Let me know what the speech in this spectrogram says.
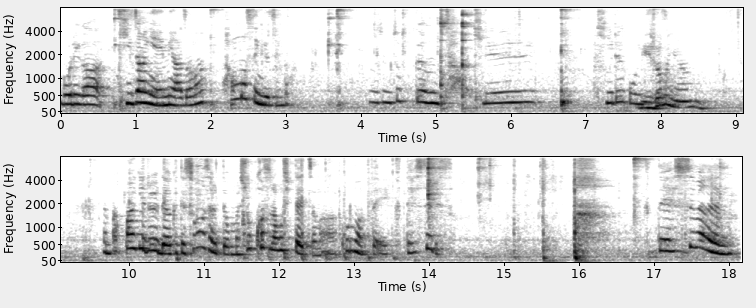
머리가 기장이 애매하잖아? 확 못생겨진다. 요즘 조금 자, 길 기르고 있어. 그냥. 그냥 빡빡이를 내가 그때 스무 살 때 엄마 쇼컷을 하고 싶다 했잖아. 코로나 때 그때 했어야 됐어. 하, 그때 했으면은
